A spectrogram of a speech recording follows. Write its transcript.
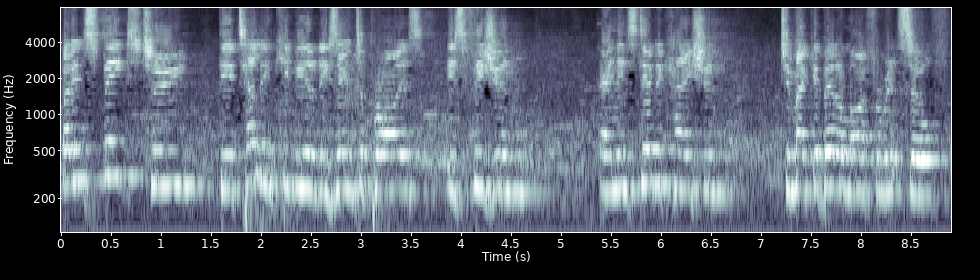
But it speaks to the Italian community's enterprise, its vision, and its dedication to make a better life for itself.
